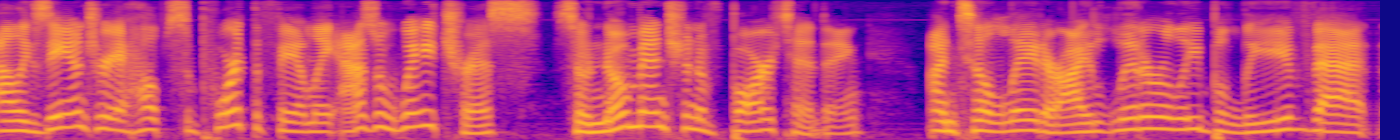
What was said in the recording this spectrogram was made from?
Alexandria helped support the family as a waitress, so no mention of bartending until later. I literally believe that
